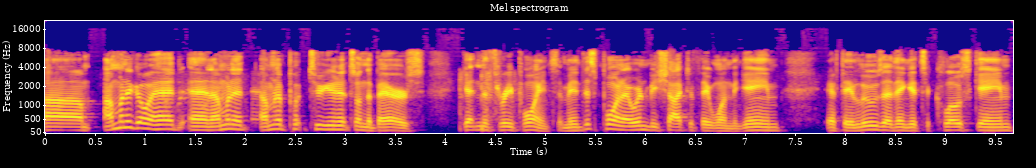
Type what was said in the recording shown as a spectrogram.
um, I'm going to go ahead and I'm going to I'm going to put two units on the Bears getting the three points. I mean, at this point, I wouldn't be shocked if they won the game. If they lose, I think it's a close game.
